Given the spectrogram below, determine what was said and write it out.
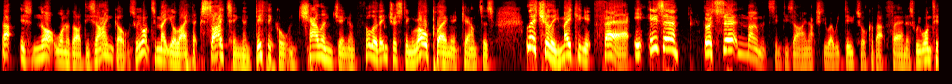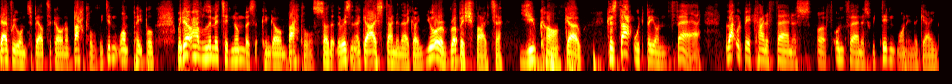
that is not one of our design goals. We want to make your life exciting and difficult and challenging and full of interesting role playing encounters. Literally making it fair. It is a there are certain moments in design actually where we do talk about fairness. We wanted everyone to be able to go on a battle. We didn't want people, we don't have limited numbers that can go on battles so that there isn't a guy standing there going, you're a rubbish fighter you can't go. Because that would be unfair. That would be a kind of fairness of unfairness we didn't want in the game.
